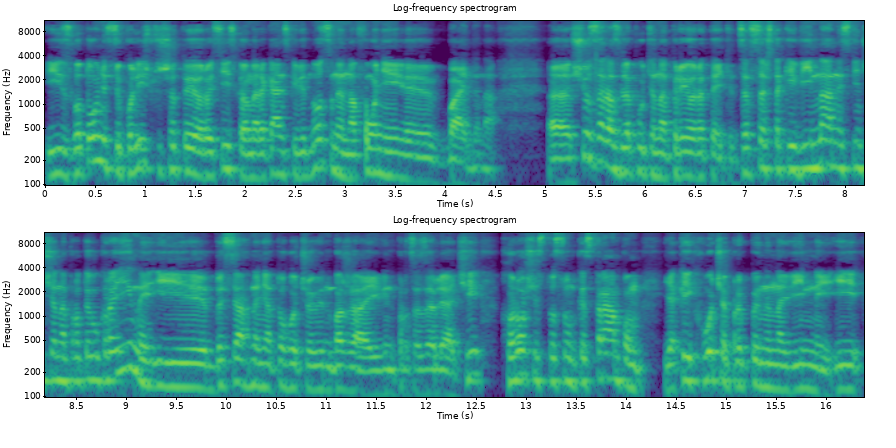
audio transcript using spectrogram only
і з готовністю поліпшити російсько-американські відносини на фоні Байдена. Що зараз для Путіна в пріоритеті? Це все ж таки війна нескінчена проти України і досягнення того, що він бажає, і він про це заявляє, чи хороші стосунки з Трампом, який хоче припинення війни, і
